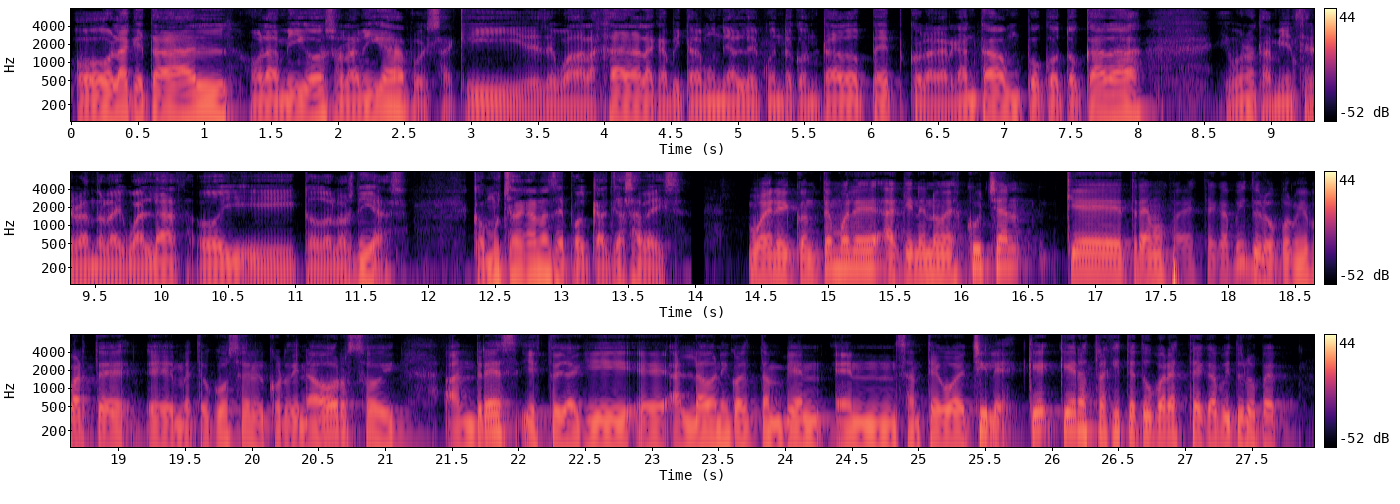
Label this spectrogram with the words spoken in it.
Hola, ¿qué tal? Hola amigos, hola amiga. Pues aquí desde Guadalajara, la capital mundial del cuento contado, Pep con la garganta un poco tocada y bueno, también celebrando la igualdad hoy y todos los días. Con muchas ganas de podcast, ya sabéis. Bueno, y contémosle a quienes nos escuchan qué traemos para este capítulo. Por mi parte, eh, me tocó ser el coordinador, soy Andrés y estoy aquí eh, al lado de Nicole también en Santiago de Chile. ¿Qué, ¿Qué nos trajiste tú para este capítulo, Pep?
